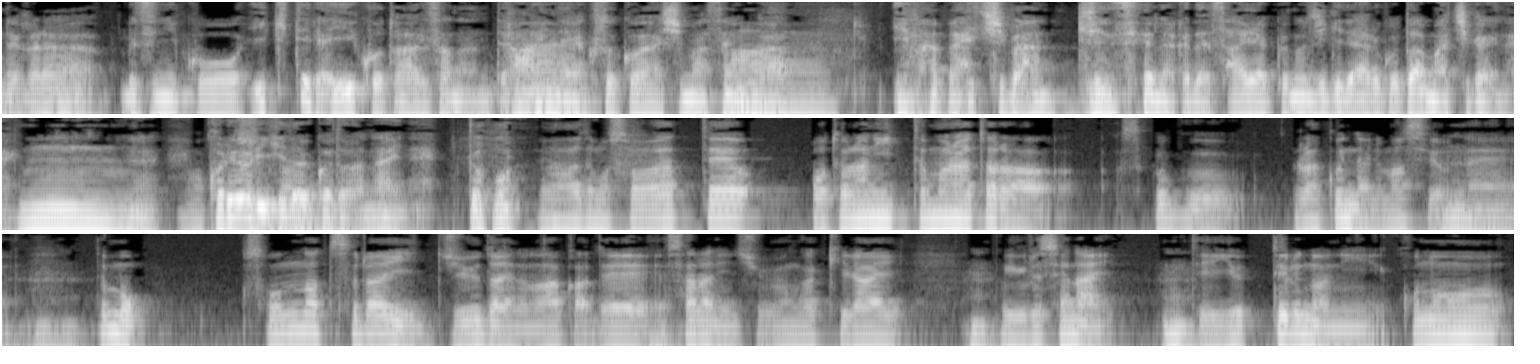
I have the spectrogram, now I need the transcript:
だから別にこう、生きてりゃいいことあるさなんて安易な約束はしませんが、はい今が一番人生の中で最悪の時期であることは間違いない。これよりひどいことはないね。と思う。いやでもそうやって大人に言ってもらえたら、すごく楽になりますよね。でも、そんな辛い10代の中で、さらに自分が嫌い、許せないって言ってるのに、この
